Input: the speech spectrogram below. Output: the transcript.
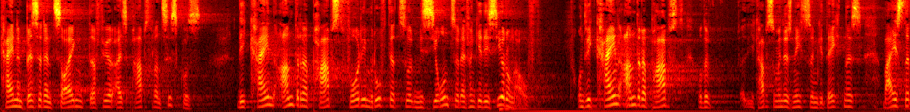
keinen besseren Zeugen dafür als Papst Franziskus. Wie kein anderer Papst vor ihm ruft er zur Mission, zur Evangelisierung auf. Und wie kein anderer Papst oder ich habe es zumindest nicht so im Gedächtnis, weist er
